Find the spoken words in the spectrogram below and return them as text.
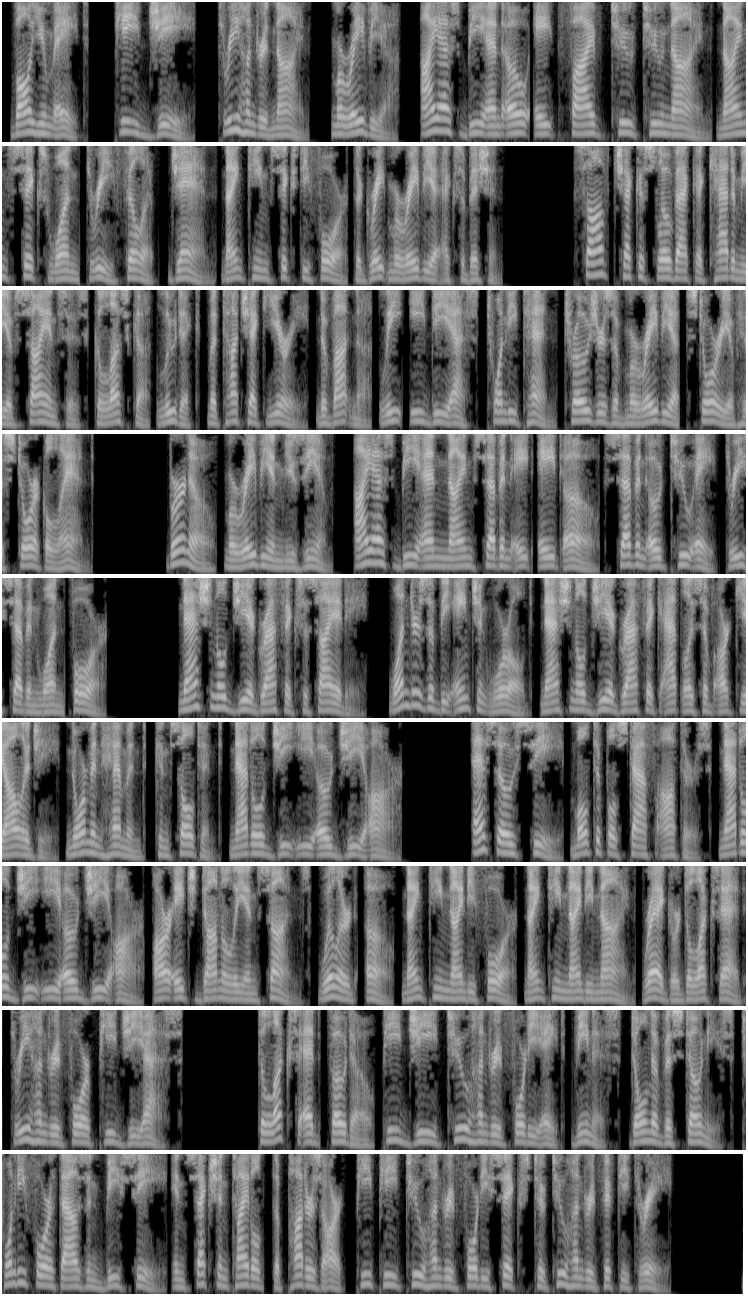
Volume 8. pg. 309. Moravia. ISBN 0-85229-961-3 Philip, Jan The Great Moravia Exhibition. Sov Czechoslovak Academy of Sciences Galuska, Luděk, Matacek Yuri, Novotna, Li, eds. 2010 Treasures of Moravia – Story of Historical Land. Brno, Moravian Museum. ISBN 978-80-7028-371-4. National Geographic Society. Wonders of the Ancient World, National Geographic Atlas of Archaeology, Norman Hammond, Consultant, Natal GEOGR. SOC, multiple staff authors, Natal GEOGR, R. H. Donnelly & Sons, Willard, O., 1994, 1999, Reg or Deluxe ed., 304 pgs. Deluxe ed. Photo PG 248, Venus, Dolní Věstonice, 24000 BC in section titled, The Potter's Art, pp 246–253.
